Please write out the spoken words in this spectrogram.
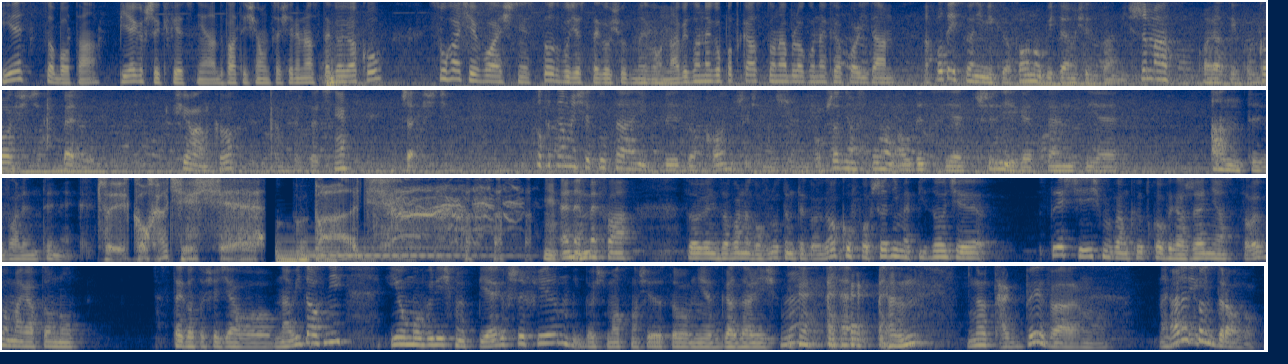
Jest sobota, 1 kwietnia 2017 roku. Słuchacie właśnie 127 nawiedzonego podcastu na blogu Necropolitan. A po tej stronie mikrofonu witają się z Wami Szymas oraz jego gość Bedru. Siemanko, witam serdecznie. Cześć. Spotykamy się tutaj, by dokończyć naszą poprzednią wspólną audycję, czyli recenzję antywalentynek. Czy kochacie się bać? NMF-a zorganizowanego w lutym tego roku. W poprzednim epizodzie streściliśmy Wam krótko wrażenia z całego maratonu, z tego co się działo na widowni i omówiliśmy pierwszy film i dość mocno się ze sobą nie zgadzaliśmy. No tak bywa, no. Ale dzisiaj- to zdrowo.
